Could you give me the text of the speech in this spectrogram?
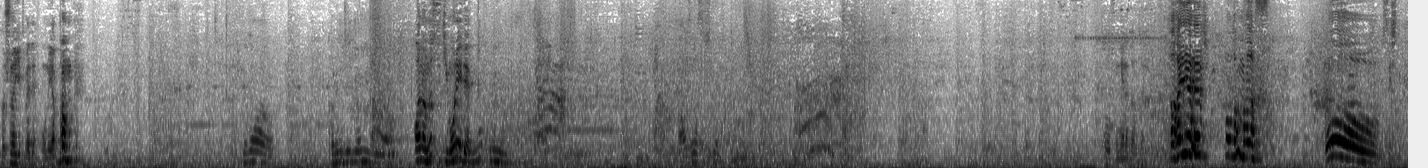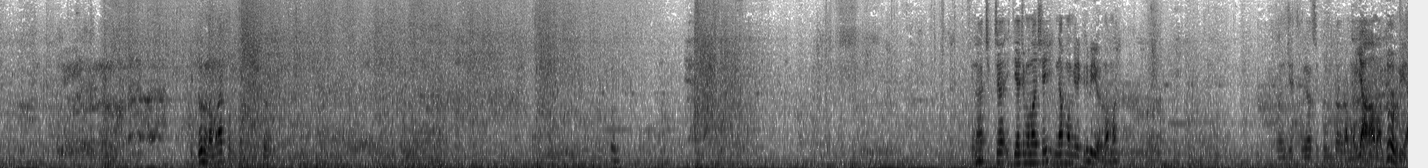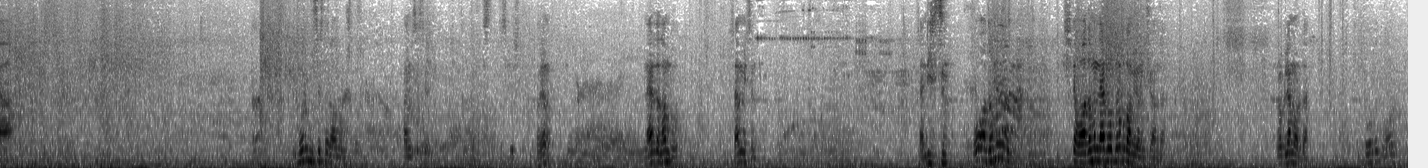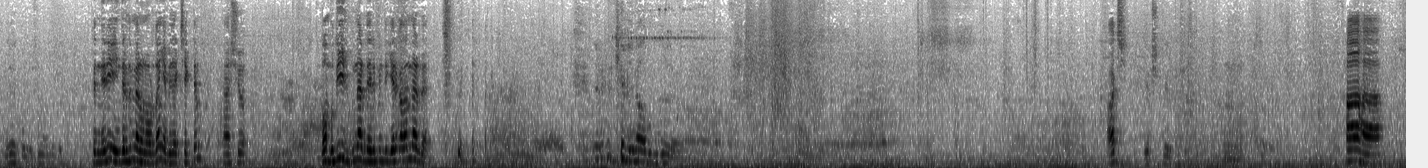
Hoşuna gitmedi. Onu yapmam. Wow. Karınca yiyen gibi. Ananı sikeyim o neydi? Ne koyuyorum? Ağzına sıçtı. Olsun gene dalacağım. Hayır! Olamaz. Oo, sıçtık. Bir durun amına koyayım. Bir açıkça ihtiyacım olan şey ne yapmam gerektiğini biliyorum ama Önce buraya sıkıldı davranma. Ya ama dur ya. Umarım bu sesleri almamışlar. Hangi sesleri? Öyle mi? Nerede lan bu? Sen misin? Sen değilsin. O adamın İşte o adamın nerede olduğunu bulamıyorum şu anda. Problem orada. İşte oradadır abi. Nereye koyduysan oradadır. İşte nereye indirdim ben onu oradan ya bilerek çektim. Ha şu. Lan bu değil. Bu nerede herifin geri kalan nerede? Herifin kemiğini aldı gidiyor ya. Aç. Yakışıklı herif. Ha ha.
